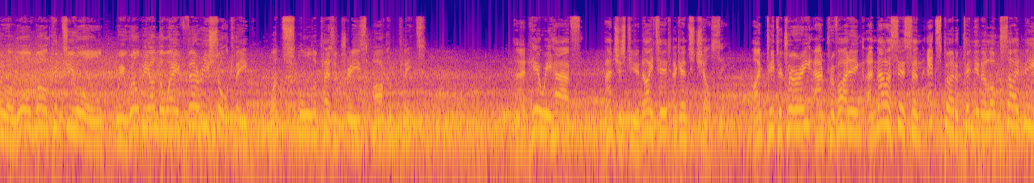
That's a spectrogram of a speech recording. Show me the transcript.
a warm welcome to you all. We will be on the way very shortly once all the pleasantries are complete. And here we have Manchester United against Chelsea. I'm Peter Drury and providing analysis and expert opinion alongside me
